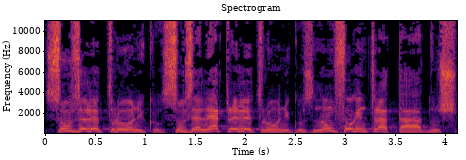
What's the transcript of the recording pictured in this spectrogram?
se os eletrônicos, se os eletroeletrônicos não forem tratados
